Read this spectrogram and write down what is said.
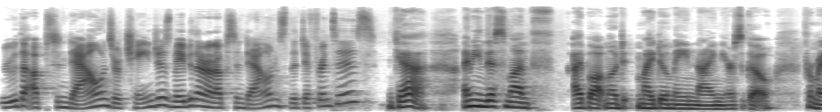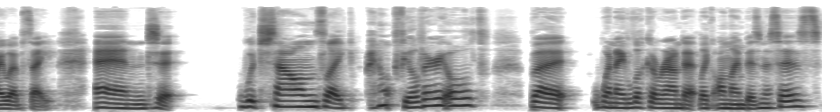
through the ups and downs or changes? Maybe they're not ups and downs, the differences? Yeah. I mean, this month I bought my, my domain nine years ago for my website. And uh, which sounds like I don't feel very old, but when I look around at like online businesses,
